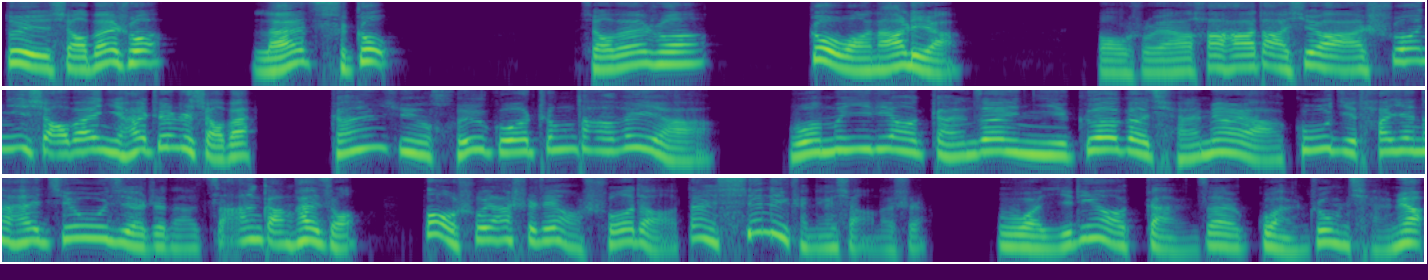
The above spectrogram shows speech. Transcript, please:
对小白说：“来此购。”小白说：“购往哪里啊？”鲍叔牙哈哈大笑啊，说：“你小白，你还真是小白，赶紧回国争大位啊！我们一定要赶在你哥哥前面呀！估计他现在还纠结着呢，咱赶快走。”鲍叔牙是这样说的，但心里肯定想的是：我一定要赶在管仲前面，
